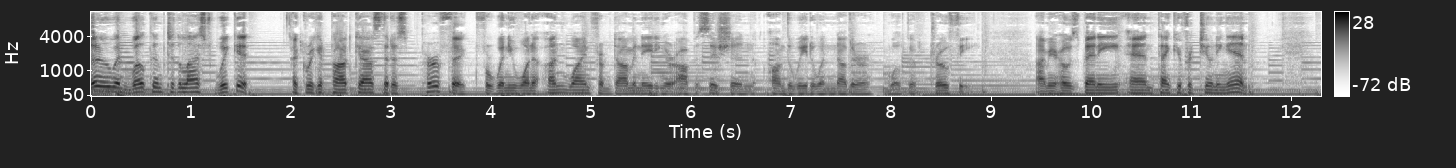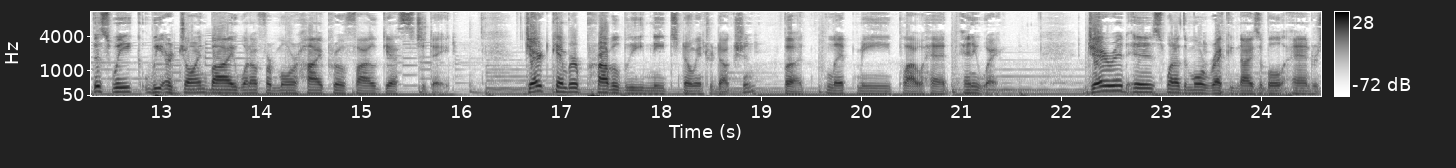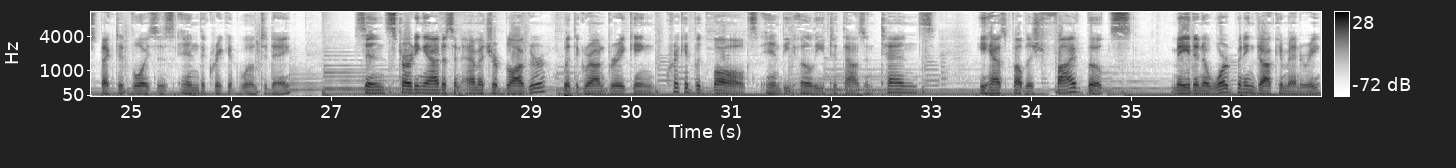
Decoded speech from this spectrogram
Hello and welcome to The Last Wicket, a cricket podcast that is perfect for when you want to unwind from dominating your opposition on the way to another World Cup trophy. I'm your host, Benny, and thank you for tuning in. This week, we are joined by one of our more high profile guests today. Jarrod Kimber probably needs no introduction, but let me plow ahead anyway. Jarrod is one of the more recognizable and respected voices in the cricket world today. Since starting out as an amateur blogger with the groundbreaking Cricket with Balls in the early 2010s, he has published five books, made an award winning documentary,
